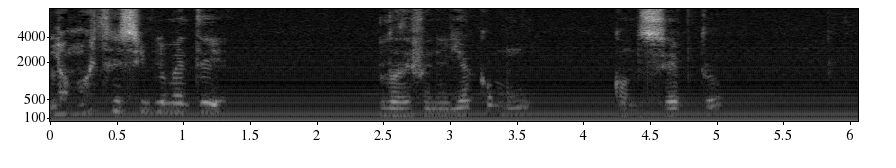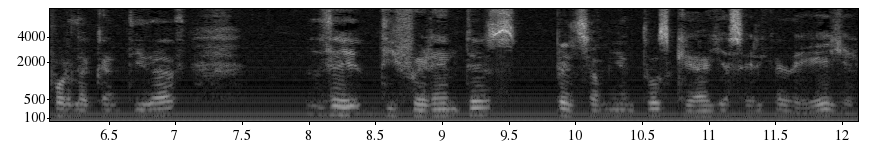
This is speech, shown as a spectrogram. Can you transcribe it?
la muerte simplemente lo definiría como un concepto por la cantidad de diferentes pensamientos que hay acerca de ella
